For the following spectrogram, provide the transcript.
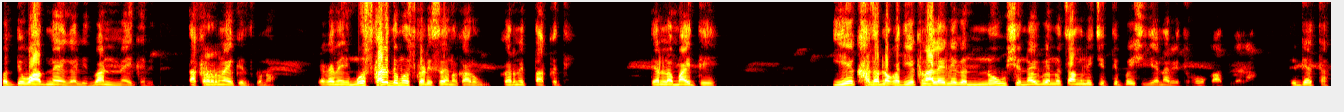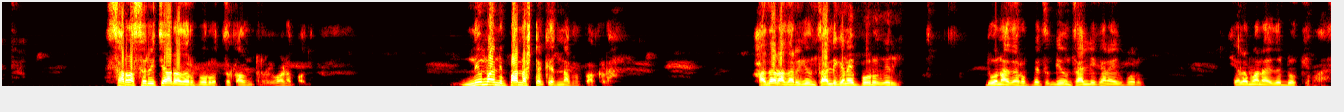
पण ते वाद नाही घालीत भांडण नाही करीत तक्रार नाही करीत कोणा एखाद्या मोसकाडी तर मोसकाडी सहन करून करण्यात ताकद आहे. त्यांना माहिती आहे एक हजार लोकात एक नाल्या निघ नऊशे नव्याण्णव चांगलीचे ते पैसे देणार आहेत रोख आपल्याला. ते देतात. सरासरी चार हजार रुपये रोजचं काउंटर वडापाव. निमाने पन्नास टक्क्यात ना पाकडा. हजार हजार घेऊन चालली का नाही पोरं घरी? दोन हजार रुपयाचं घेऊन चालली का नाही पोरं? ह्याला म्हणायचं डोकेपास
